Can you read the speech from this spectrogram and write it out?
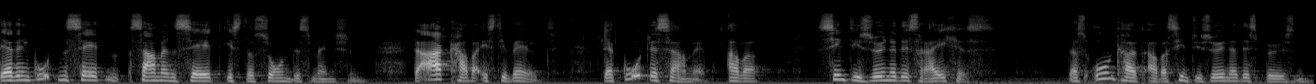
der den guten Samen sät, ist der Sohn des Menschen. Der Acker aber ist die Welt. Der gute Same aber sind die Söhne des Reiches. Das Unkraut aber sind die Söhne des Bösen.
